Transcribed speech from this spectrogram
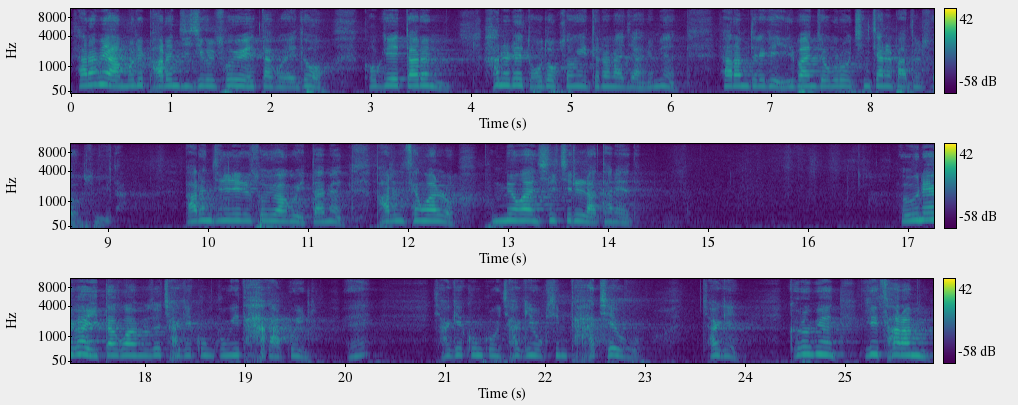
사람이 아무리 바른 지식을 소유했다고 해도 거기에 따른 하늘의 도덕성이 드러나지 않으면 사람들에게 일반적으로 칭찬을 받을 수 없습니다. 바른 진리를 소유하고 있다면 바른 생활로 분명한 실질을 나타내야 돼. 은혜가 있다고 하면서 자기 꿍꿍이 다 갖고 있는, 예? 자기 꿍꿍이, 자기 욕심 다 채우고, 자기. 그러면 이게 사람,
